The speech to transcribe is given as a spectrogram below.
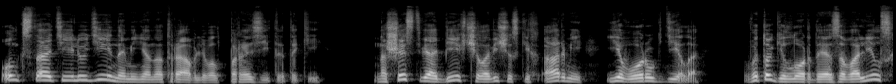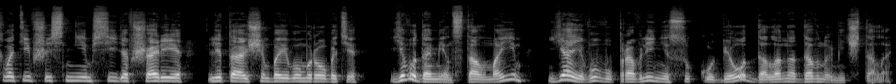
Он, кстати, и людей на меня натравливал, паразит этакий. Нашествие обеих человеческих армий – его рук дело – в итоге лорда я завалил, схватившись с ним, сидя в шаре, летающем боевом роботе. Его домен стал моим, я его в управление Суккуби отдал, она давно мечтала.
